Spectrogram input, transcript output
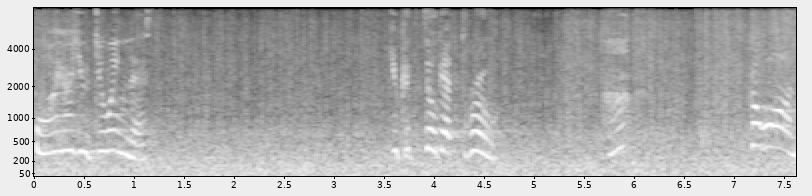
Why are you doing this? You could still get through. Huh? Go on!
